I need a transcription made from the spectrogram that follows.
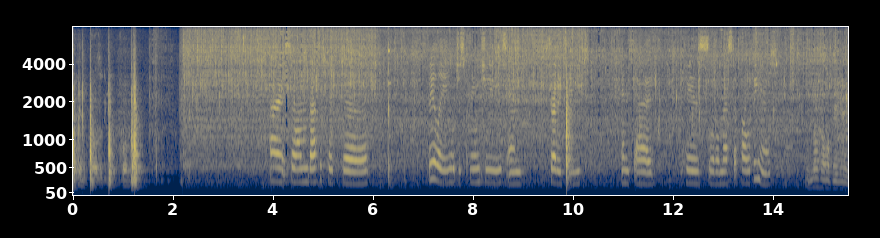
Go ahead and pause it again for me. Alright, so I'm about to put the filling, which is cream cheese and shredded cheese, inside his little messed up jalapenos. No jalapenos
